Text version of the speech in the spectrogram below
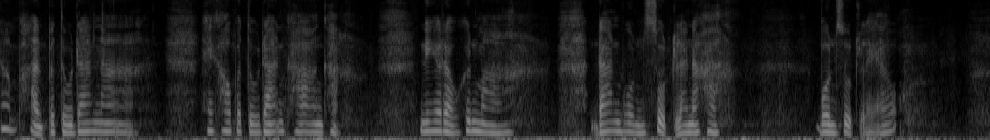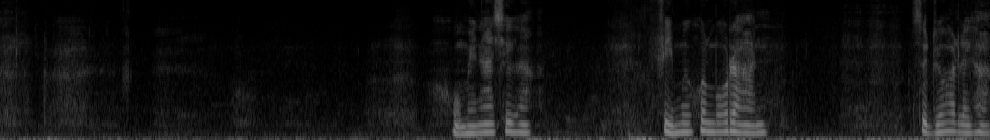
ห้ามผ่านประตูด้านหน้า ให้เข้าประตูด้านข้างค่ะ นี่เราขึ้นมาด้านบนสุดแล้วนะคะ บนสุดแล้ว โห ไม่น่าเชื่อ ฝีมือคนโบราณ สุดยอดเลยค่ะ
